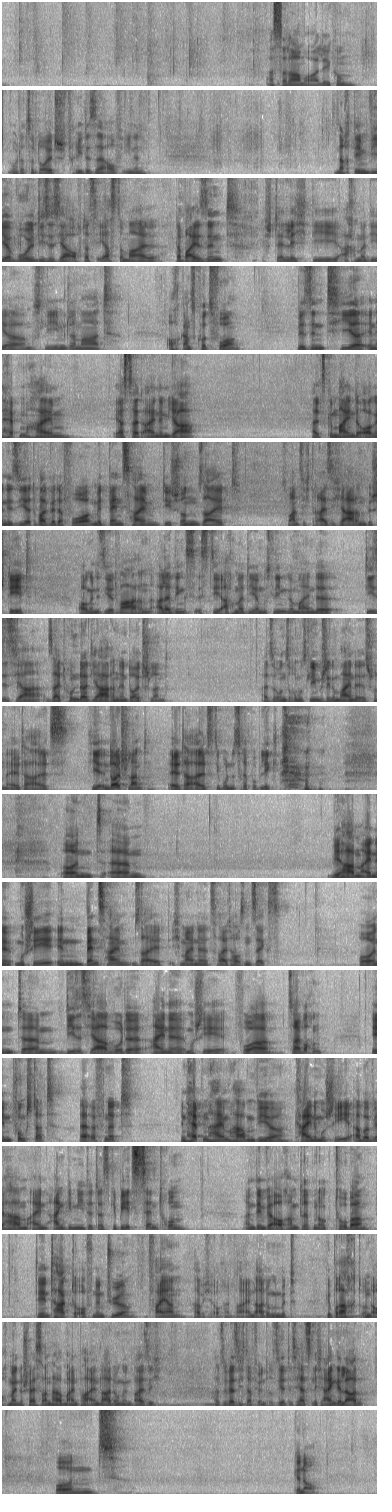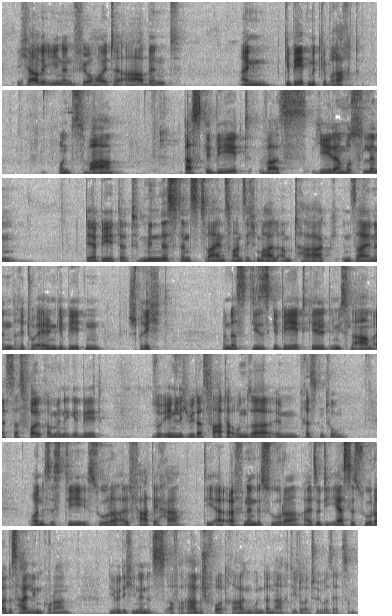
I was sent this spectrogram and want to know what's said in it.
Assalamu alaikum oder zu Deutsch Friede sei auf Ihnen. Nachdem wir wohl dieses Jahr auch das erste Mal dabei sind, stelle ich die Ahmadiyya Muslim Jamaat auch ganz kurz vor. Wir sind hier in Heppenheim erst seit einem Jahr als Gemeinde organisiert, weil wir davor mit Bensheim, die schon seit 20, 30 Jahren besteht, organisiert waren. Allerdings ist die Ahmadiyya Muslimgemeinde dieses Jahr seit 100 Jahren in Deutschland. Also unsere muslimische Gemeinde ist schon älter als hier in Deutschland, älter als die Bundesrepublik. Und ähm, wir haben eine Moschee in Bensheim seit, ich meine, 2006. Und ähm, dieses Jahr wurde eine Moschee vor zwei Wochen in Funkstadt eröffnet. In Heppenheim haben wir keine Moschee, aber wir haben ein angemietetes Gebetszentrum, an dem wir auch am 3. Oktober den Tag der offenen Tür feiern. Habe ich auch ein paar Einladungen mitgebracht und auch meine Schwestern haben ein paar Einladungen bei sich. Also wer sich dafür interessiert, ist herzlich eingeladen. Und genau, ich habe Ihnen für heute Abend ein Gebet mitgebracht. Und zwar das Gebet, was jeder Muslim, der betet, mindestens 22 Mal am Tag in seinen rituellen Gebeten spricht. Und das, dieses Gebet gilt im Islam als das vollkommene Gebet, so ähnlich wie das Vaterunser im Christentum. Und es ist die Surah al-Fatiha, die eröffnende Sura, also die erste Sura des Heiligen Koran. Die würde ich Ihnen jetzt auf Arabisch vortragen und danach die deutsche Übersetzung.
